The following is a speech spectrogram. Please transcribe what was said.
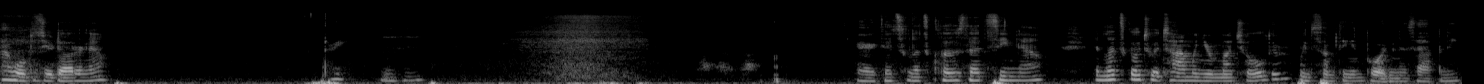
How old is your daughter now? Three. Mm-hmm. Very good. So let's close that scene now. And let's go to a time when you're much older, when something important is happening.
